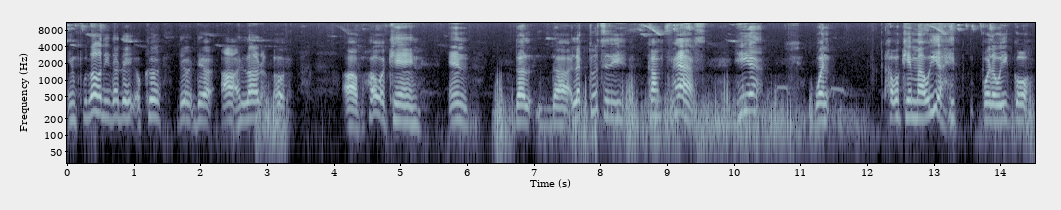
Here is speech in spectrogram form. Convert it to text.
in Florida that they occur there there are a lot of of hurricane and the the electricity come fast. Here when Hurricane Maria hit Puerto Rico,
